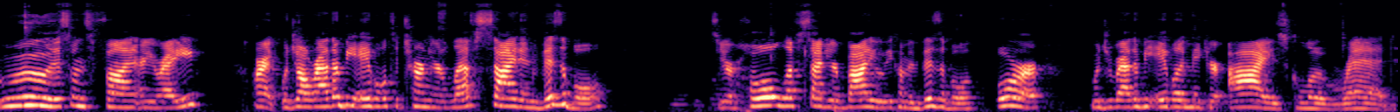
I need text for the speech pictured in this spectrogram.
Ooh, this one's fun. Are you ready? All right. Would y'all rather be able to turn your left side invisible, so your whole left side of your body will become invisible, or would you rather be able to make your eyes glow red?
